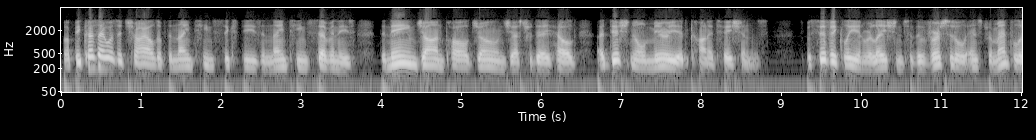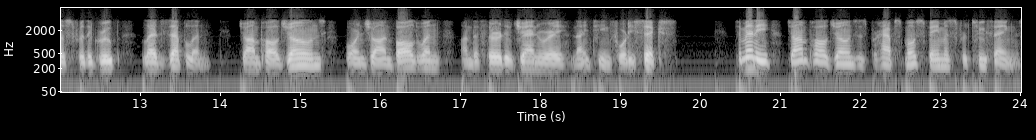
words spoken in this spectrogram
But because I was a child of the 1960s and 1970s, the name John Paul Jones yesterday held additional myriad connotations, specifically in relation to the versatile instrumentalist for the group Led Zeppelin, John Paul Jones, born John Baldwin on the 3rd of January 1946. To many, John Paul Jones is perhaps most famous for two things.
